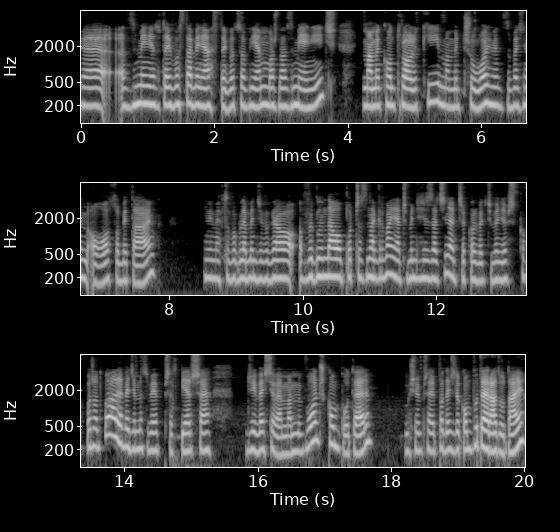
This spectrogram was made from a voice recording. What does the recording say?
Ja Zmienię tutaj w ustawieniach z tego co wiem, można zmienić. Mamy kontrolki, mamy czułość, więc weźmiemy o sobie tak. Nie wiem jak to w ogóle będzie wyglądało podczas nagrywania, czy będzie się zacinać czykolwiek, czy będzie wszystko w porządku, ale będziemy sobie przez pierwsze drzwi wejściowe. Mamy włącz komputer. Musimy podejść do komputera tutaj.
